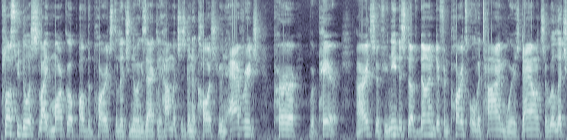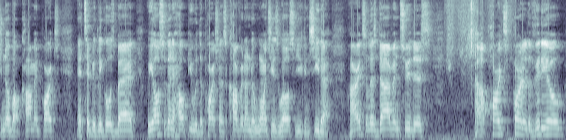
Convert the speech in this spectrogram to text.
Plus, we do a slight markup of the parts to let you know exactly how much it's going to cost you an average per repair. All right, so if you need this stuff done, different parts over time wears down. So we'll let you know about common parts that typically goes bad. We're also to help you with the parts that's covered under warranty as well, so you can see that. All right, so let's dive into this uh, parts part of the video.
